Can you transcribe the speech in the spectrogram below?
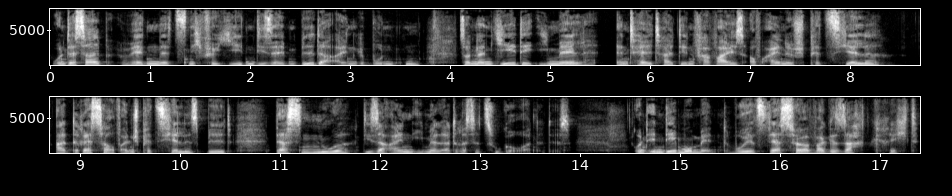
Und deshalb werden jetzt nicht für jeden dieselben Bilder eingebunden, sondern jede E-Mail enthält halt den Verweis auf eine spezielle Adresse, auf ein spezielles Bild, das nur dieser einen E-Mail-Adresse zugeordnet ist. Und in dem Moment, wo jetzt der Server gesagt kriegt,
